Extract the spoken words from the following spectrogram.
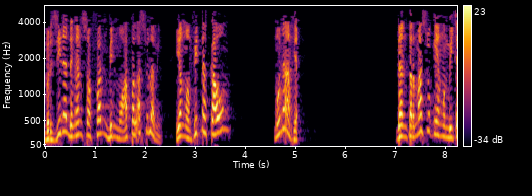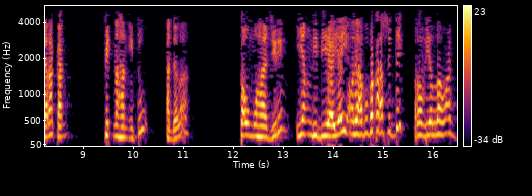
berzina dengan Sofwan bin Mu'attal As-Sulami yang memfitnah kaum munafik. Dan termasuk yang membicarakan fitnahan itu adalah kaum muhajirin yang dibiayai oleh Abu Bakar As-Siddiq radhiyallahu anhu.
